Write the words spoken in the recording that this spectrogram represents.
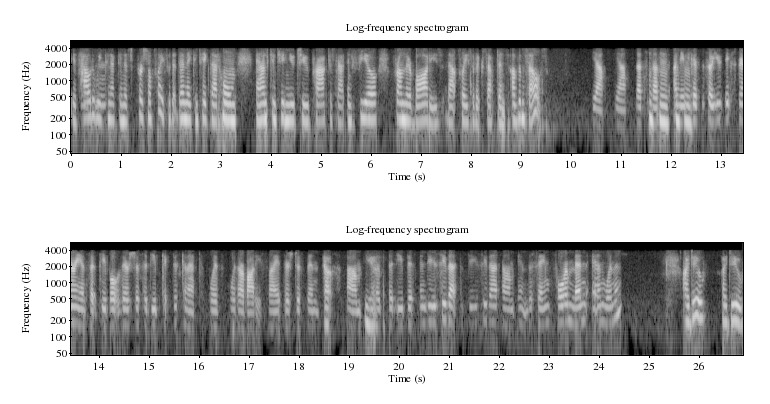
It's how do we Mhm. connect in this personal place so that then they can take that home and continue to practice that and feel from their bodies that place of acceptance of themselves. Yeah, yeah. That's that's. Mhm, I mean, mhm. because so you experience that people there's just a deep disconnect with with our bodies, right? There's just been Uh, um, Yeah. a, a deep dis- and do you see that? Do you see that um, in the same for men and women? I do. I do.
